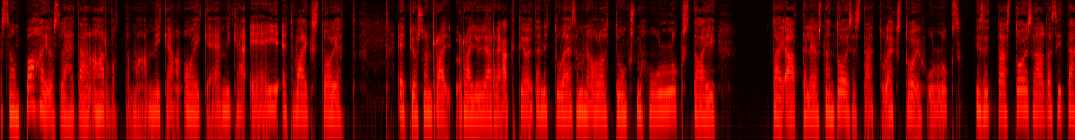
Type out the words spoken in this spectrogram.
se on paha, jos lähdetään arvottamaan, mikä on oikea mikä ei. Että vaikka toi, että, että jos on rajuja reaktioita, niin tulee semmoinen olo, että mä hulluksi tai, tai ajattelee jostain toisesta, että tuleeko toi hulluksi. Ja sitten taas toisaalta sitä,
